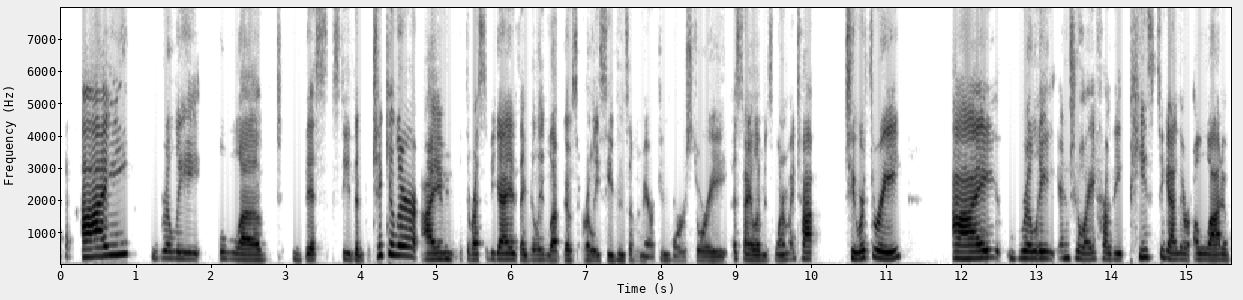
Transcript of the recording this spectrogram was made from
I really loved this season in particular. I'm with the rest of you guys. I really love those early seasons of American Horror Story. Asylum is one of my top two or three. I really enjoy how they piece together a lot of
